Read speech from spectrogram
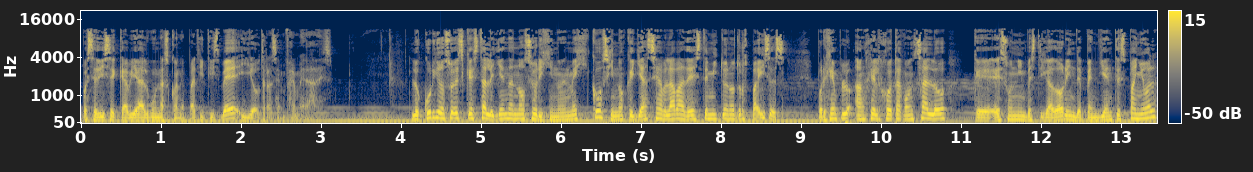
pues se dice que había algunas con hepatitis B y otras enfermedades. Lo curioso es que esta leyenda no se originó en México, sino que ya se hablaba de este mito en otros países. Por ejemplo, Ángel J. Gonzalo, que es un investigador independiente español,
